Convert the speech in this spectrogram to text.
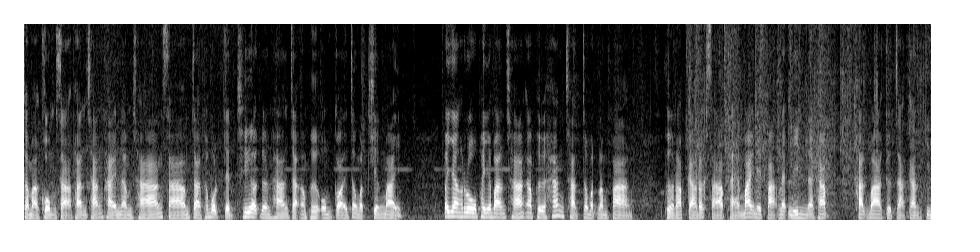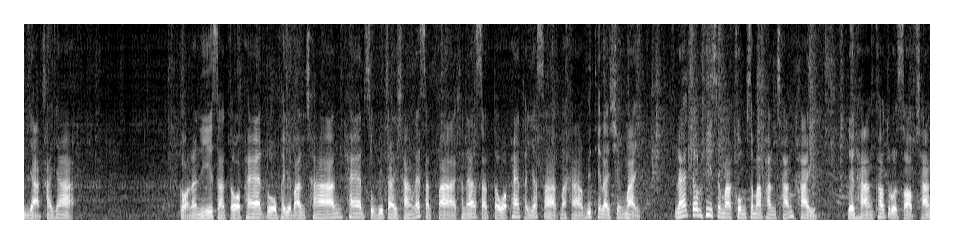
สมาคมสาพันธ์ช้างไทยนำช้าง 3 จากทั้งหมด 7 เชือกเดินทางจากอำเภออมก๋อยจังหวัดเชียงใหม่ ไปยังโรงพยาบาลช้างอำเภอห้างฉัดจังหวัดลำปาง เพื่อรับการรักษาแผลไหม้ในปากและลิ้นนะครับคาดว่าเกิดจากการกินยาฆ่าหญ้า ก่อนหน้านี้สัตวแพทย์โรงพยาบาลช้าง แพทย์ศูนย์วิจัยช้างและสัตว์ป่าคณะสัตวแพทยศาสตร์มหาวิทยาลัยเชียงใหม่ และเจ้าหน้าที่สมาคมสมาพันธ์ช้างไทย เดินทางเข้าตรวจสอบช้าง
